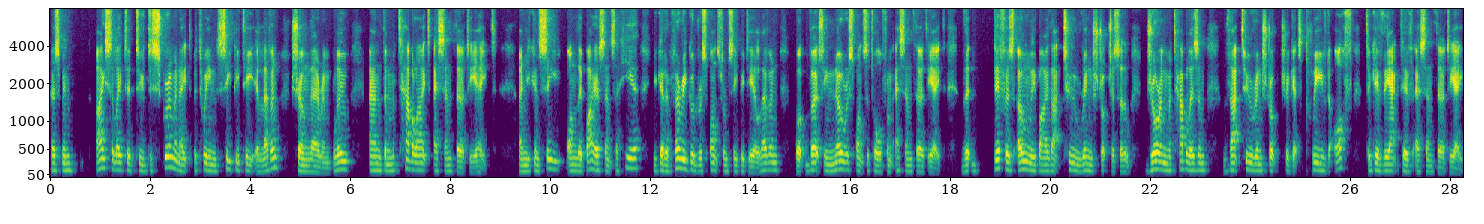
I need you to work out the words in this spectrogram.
has been isolated to discriminate between CPT11, shown there in blue, and the metabolite SN38. And you can see on the biosensor here, you get a very good response from CPT11, but virtually no response at all from SN38 that differs only by that two ring structure. So during metabolism, that two ring structure gets cleaved off to give the active SN38.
